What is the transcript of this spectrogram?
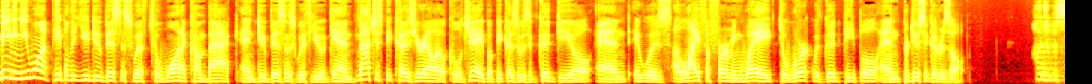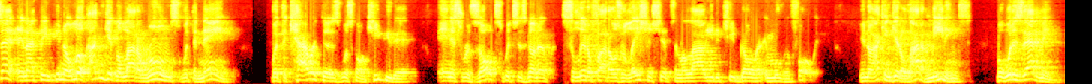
Meaning you want people that you do business with to want to come back and do business with you again, not just because you're LL Cool J, but because it was a good deal and it was a life affirming way to work with good people and produce a good result. 100%. And I think, you know, look, I can get in a lot of rooms with the name, but the character is what's going to keep you there and its results, which is going to solidify those relationships and allow you to keep going and moving forward. You know, I can get a lot of meetings, but what does that mean?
